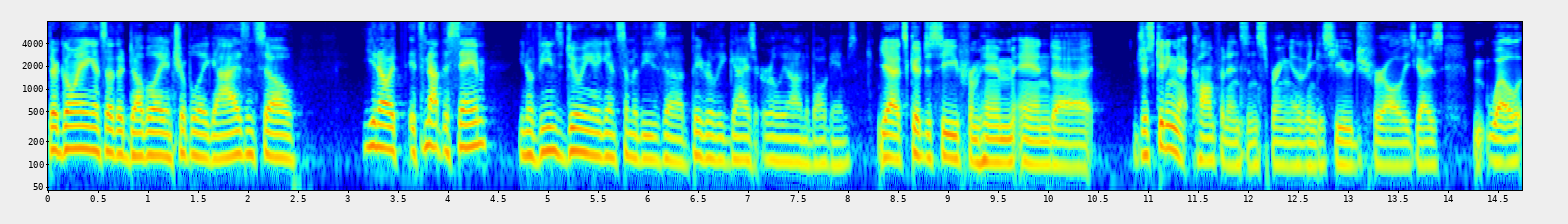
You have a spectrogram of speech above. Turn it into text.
They're going against other Double A and Triple A guys, and so you know it, it's not the same. You know, Veen's doing against some of these uh, bigger league guys early on in the ball games. Yeah, it's good to see from him and uh, just getting that confidence in spring. I think is huge for all these guys. Well,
